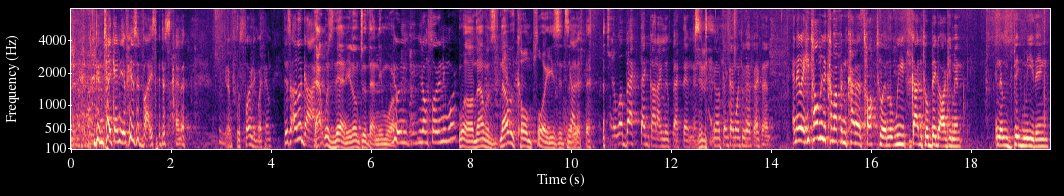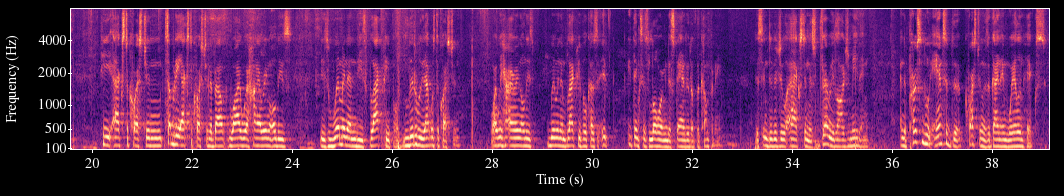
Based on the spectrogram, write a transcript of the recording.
didn't take any of his advice. I just kind of you know, was flirting with him. This other guy. That was then. You don't do that anymore. You, you don't flirt anymore? Well, that was now with co-employees. It's Got a, it. well, back. Thank God I lived back then. you don't think I went through that back then? Anyway, he told me to come up and kind of talk to him. We got into a big argument in a big meeting. He asked a question. Somebody asked a question about why we're hiring all these these women and these black people. Literally, that was the question. Why are we hiring all these women and black people? Because it, he thinks it's lowering the standard of the company. This individual asked in this very large meeting. And the person who answered the question was a guy named Wayland Hicks.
